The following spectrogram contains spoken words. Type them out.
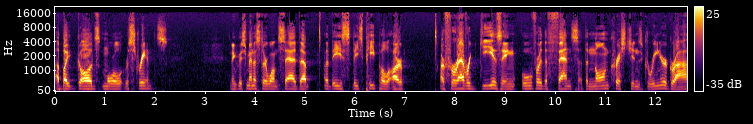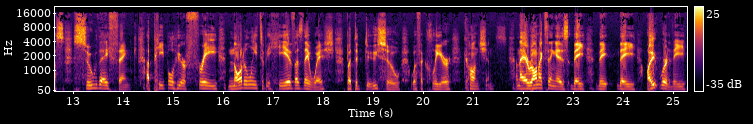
about God's moral restraints. An English minister once said that, that these, these people are, are forever gazing over the fence at the non Christians' greener grass, so they think, a people who are free not only to behave as they wish, but to do so with a clear conscience. And the ironic thing is, they, they, they outwardly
